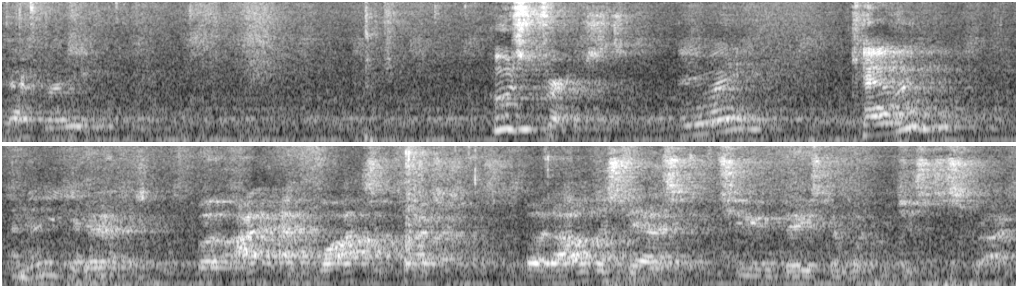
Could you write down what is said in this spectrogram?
Referee. Who's first? Anybody? Kevin? I know you got Yeah, first. well, I have lots of questions, but I'll just ask two based on what you just described.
